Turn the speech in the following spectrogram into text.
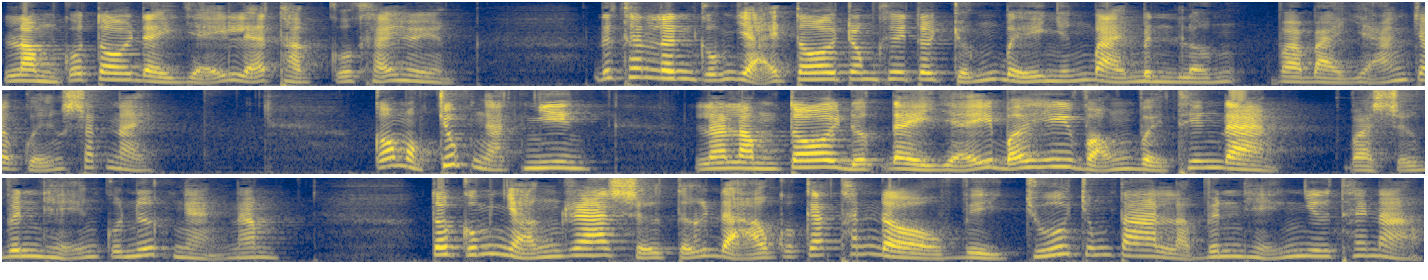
lòng của tôi đầy dẫy lẽ thật của Khải Huyền. Đức Thánh Linh cũng dạy tôi trong khi tôi chuẩn bị những bài bình luận và bài giảng cho quyển sách này. Có một chút ngạc nhiên là lòng tôi được đầy dẫy bởi hy vọng về thiên đàng và sự vinh hiển của nước ngàn năm. Tôi cũng nhận ra sự tử đạo của các thánh đồ vì Chúa chúng ta là vinh hiển như thế nào.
